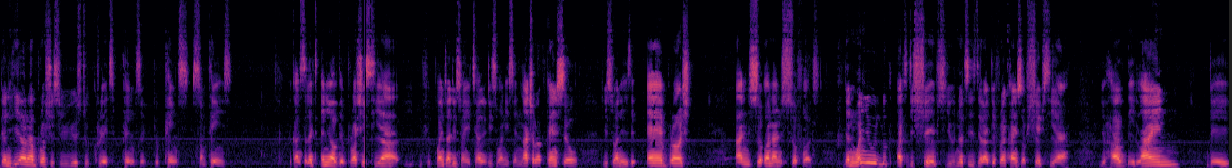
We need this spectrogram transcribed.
Then here are brushes you use to create paint, to paint some things. You can select any of the brushes here. If you point at this one, you tell you this one is a natural pencil. This one is the airbrush and so on and so forth. Then when you look at the shapes, you notice there are different kinds of shapes here. You have the line, the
